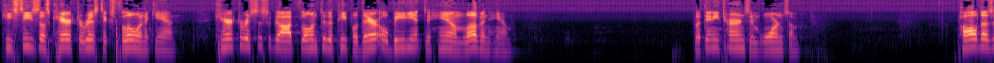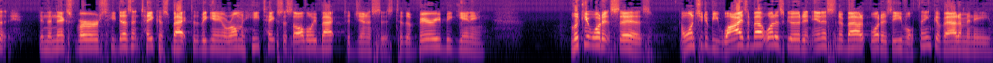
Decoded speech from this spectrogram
he sees those characteristics flowing again. Characteristics of God flowing through the people. They're obedient to Him, loving Him. But then He turns and warns them. Paul doesn't, in the next verse, he doesn't take us back to the beginning of Romans. He takes us all the way back to Genesis, to the very beginning. Look at what it says. I want you to be wise about what is good and innocent about what is evil. Think of Adam and Eve.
